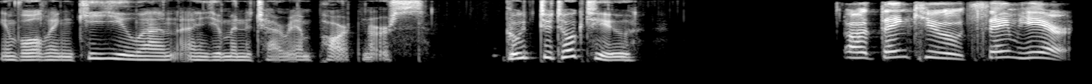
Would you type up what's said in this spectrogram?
involving key UN and humanitarian partners. Good to talk to you. Oh, thank you. Same here.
